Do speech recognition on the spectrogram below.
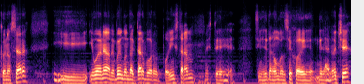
conocer. Y, bueno, nada, me pueden contactar por, por Instagram este, si necesitan algún consejo de, la noche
